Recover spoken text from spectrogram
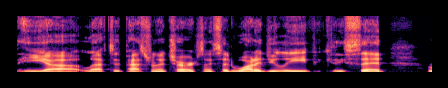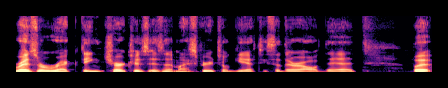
he uh, left his pastor in the church, and I said, "Why did you leave?" Because he said, "Resurrecting churches isn't my spiritual gift." He said they're all dead. But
